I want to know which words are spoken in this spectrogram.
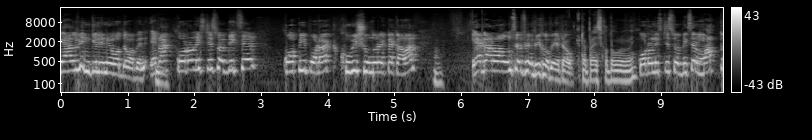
ক্যালভিন ক্লিনের মধ্যে পাবেন। এটা করন স্টেজ ফেব্রিক্স এর কপি প্রোডাক্ট খুবই সুন্দর একটা কালার এগারো আউন্সের ফেব্রিক হবে এটাও। এটা প্রাইস কত পড়বে ভাই? করন স্টেজ ফেব্রিক্স এর মাত্র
